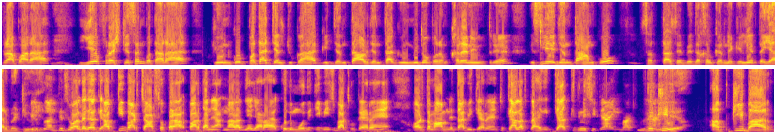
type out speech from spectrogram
पा पा रहा है। ये फ्रस्ट्रेशन बता रहा है कि उनको पता चल चुका है कि जनता और जनता की उम्मीदों पर हम खड़े नहीं उतरे हैं। इसलिए जनता हमको सत्ता से बेदखल करने के लिए तैयार बैठी हुई है। अंतिम सवाल रहेगा कि अब की बार 400 पार का नारा दिया जा रहा है। खुद मोदी जी भी इस बात को कह रहे हैं और तमाम नेता भी कह रहे हैं। तो क्या लगता है कि क्या कितनी सीटें आएँगी भाजपा? देखिए अब की बार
